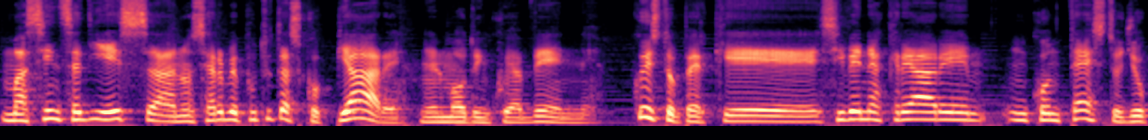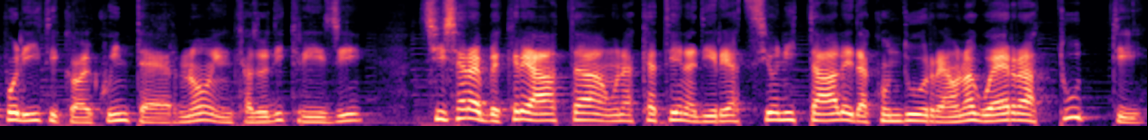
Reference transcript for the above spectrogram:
ma senza di essa non sarebbe potuta scoppiare nel modo in cui avvenne. Questo perché si venne a creare un contesto geopolitico al cui interno, in caso di crisi, si sarebbe creata una catena di reazioni tale da condurre a una guerra tutti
